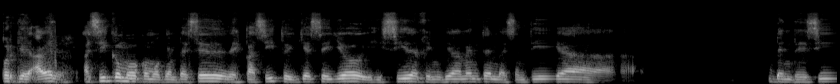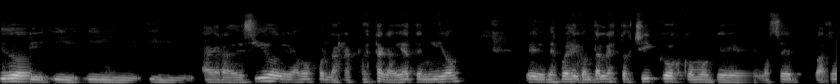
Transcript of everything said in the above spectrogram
Porque, a ver, así como, como que empecé de despacito y qué sé yo, y sí definitivamente me sentía bendecido y, agradecido, digamos, por la respuesta que había tenido. Eh, después de contarle a estos chicos, como que, no sé, pasó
